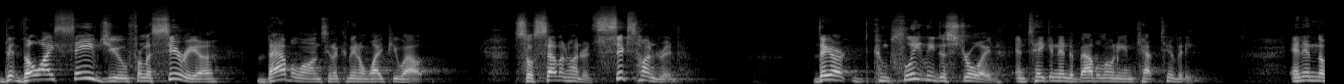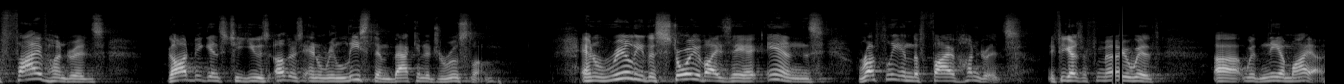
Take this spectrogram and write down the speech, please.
though I saved you from Assyria, Babylon's gonna come in and wipe you out. So, 700, 600, they are completely destroyed and taken into Babylonian captivity. And in the 500s, God begins to use others and release them back into Jerusalem. And really, the story of Isaiah ends roughly in the 500s. If you guys are familiar with, uh, with Nehemiah,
